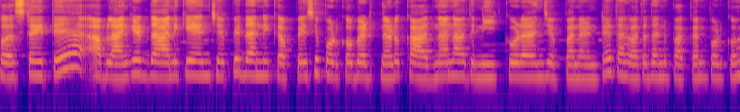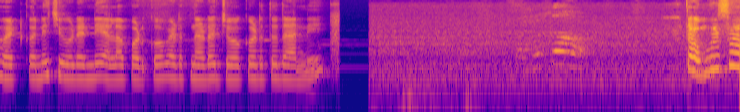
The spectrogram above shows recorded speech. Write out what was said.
ఫస్ట్ అయితే ఆ బ్లాంకెట్ దానికే అని చెప్పి దాన్ని కప్పేసి పడుకోబెడుతున్నాడు. కాదు నాన్న అది నీకు కూడా అని చెప్పానంటే తర్వాత దాన్ని పక్కన పడుకోబెట్టుకొని చూడండి ఎలా పడుకోబెడుతున్నాడో జో కొడుతూ దాన్ని. తముసో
